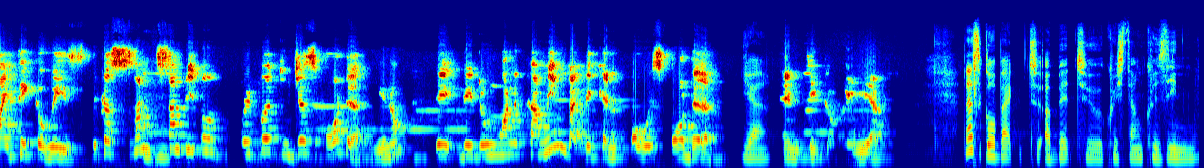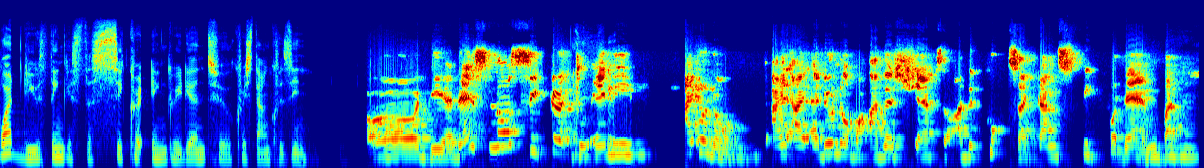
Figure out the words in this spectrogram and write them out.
my takeaways, because some, Mhm. some people prefer to just order, you know, they, they don't want to come in, but they can always order yeah. and take away. Yeah. Let's go back to a bit to Kristang cuisine. What do you think is the secret ingredient to Kristang cuisine? Oh dear, there's no secret to any. I don't know. I, I, I don't know about other chefs or other cooks. I can't speak for them. But Mhm.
